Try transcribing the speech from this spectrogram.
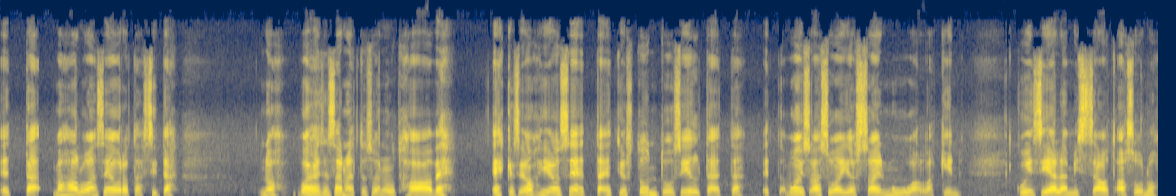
että mä haluan seurata sitä, no voihan se sanoa, että se on ollut haave. Ehkä se ohje on se, että, että jos tuntuu siltä, että, että voisi asua jossain muuallakin kuin siellä, missä oot asunut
